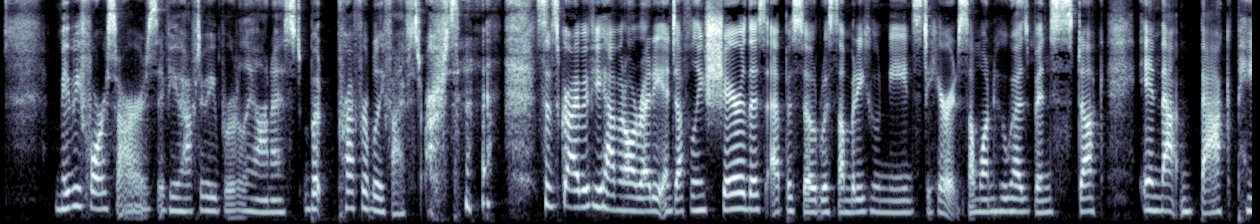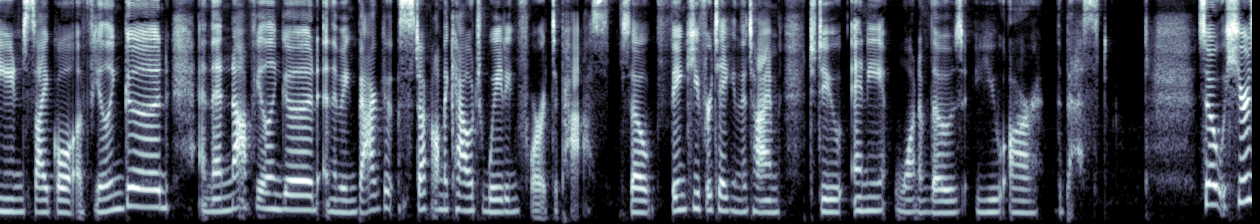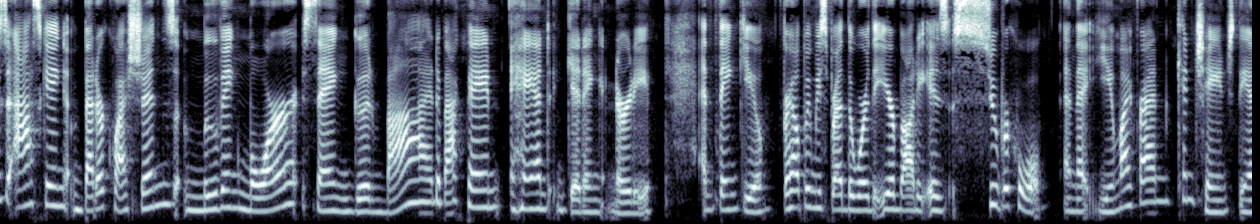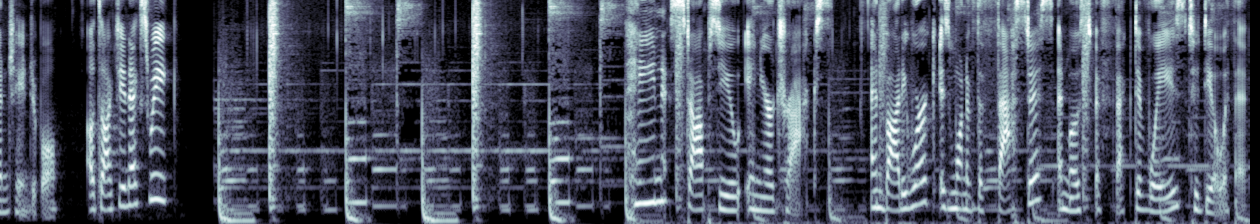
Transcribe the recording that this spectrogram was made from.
maybe four stars if you have to be brutally honest, but preferably five stars. Subscribe if you haven't already, and definitely share this episode with somebody who needs to hear it. Someone who has been stuck in that back pain cycle of feeling good and then not feeling good and then being back stuck on the couch waiting for it to pass. So, thank you for taking the time to do any one of those. You are the best. So here's to asking better questions, moving more, saying goodbye to back pain, and getting nerdy. And thank you for helping me spread the word that your body is super cool and that you, my friend, can change the unchangeable. I'll talk to you next week. Pain stops you in your tracks, and bodywork is one of the fastest and most effective ways to deal with it.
